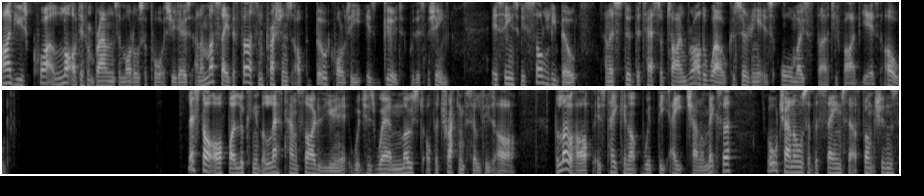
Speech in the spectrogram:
I've used quite a lot of different brands and models of Porta Studios and I must say the first impressions of the build quality is good with this machine. It seems to be solidly built and has stood the test of time rather well considering it is almost 35 years old. Let's start off by looking at the left hand side of the unit which is where most of the tracking facilities are. The lower half is taken up with the 8 channel mixer all channels have the same set of functions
